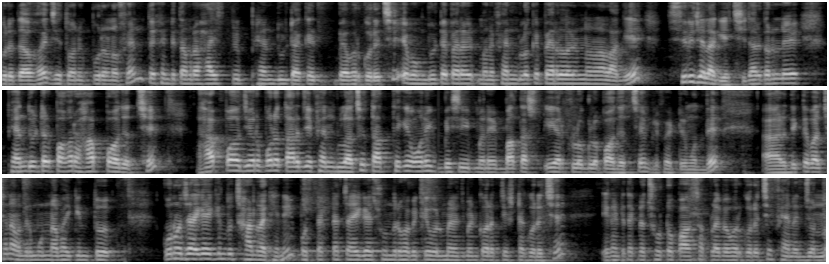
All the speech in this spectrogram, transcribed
করে দেওয়া হয়, যেহেতু অনেক পুরানো ফ্যান, তো এখানটিতে আমরা হাই স্পিড ফ্যান দুইটাকে ব্যবহার করেছি এবং দুইটা প্যারা মানে ফ্যানগুলোকে প্যারালাল না লাগিয়ে সিরিজে লাগিয়েছি। যার কারণে ফ্যান দুইটার পাওয়ার হাফ পাওয়া যাচ্ছে। হাফ পাওয়া যাওয়ার পরে তার যে ফ্যানগুলো আছে, তার থেকে অনেক বেশি মানে বাতাস এয়ার ফ্লোগুলো পাওয়া যাচ্ছে অ্যাম্প্লিফায়ারটির মধ্যে। আর দেখতে পাচ্ছেন আমাদের মুন্না ভাই কিন্তু কোনো জায়গায় কিন্তু ছাড় রাখেনি। প্রত্যেকটা জায়গায় সুন্দরভাবে কেবল ম্যানেজমেন্ট করার চেষ্টা করেছে। এখানটাতে একটা ছোটো পাওয়ার সাপ্লাই ব্যবহার করেছে ফ্যানের জন্য।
